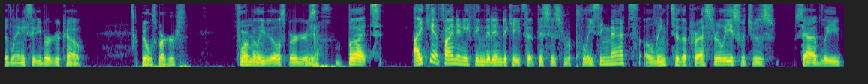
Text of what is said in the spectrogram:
Atlantic City Burger Co Bill's Burgers. formerly Bill's Burgers. Yes. But I can't find anything that indicates that this is replacing that. A link to the press release, which was sadly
